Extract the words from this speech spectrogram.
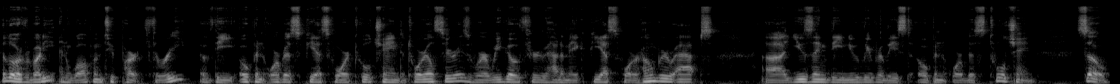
Hello everybody and welcome to part 3 of the Open Orbis PS4 toolchain tutorial series where we go through how to make PS4 homebrew apps uh, using the newly released Open Orbis toolchain. So,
